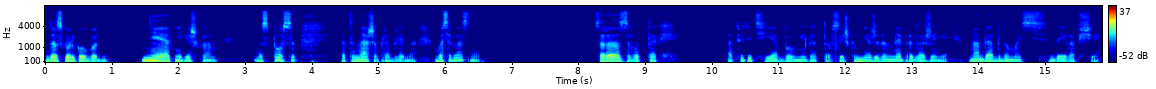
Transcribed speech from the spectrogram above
Да сколько угодно. Нет, не пешком. Способ — это наша проблема. Вы согласны? Сразу вот так ответить я был не готов. Слишком неожиданное предложение. Надо обдумать, да и вообще.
